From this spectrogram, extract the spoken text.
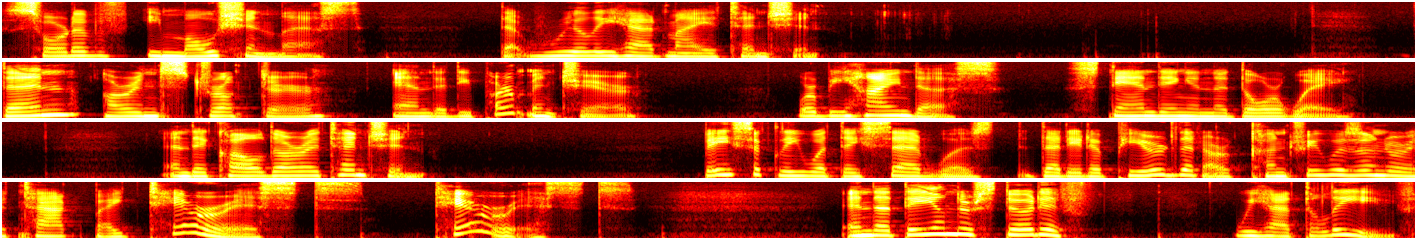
sort of emotionless, that really had my attention. Then our instructor and the department chair were behind us, standing in the doorway, and they called our attention. Basically, what they said was that it appeared that our country was under attack by terrorists. Terrorists. And that they understood if we had to leave.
